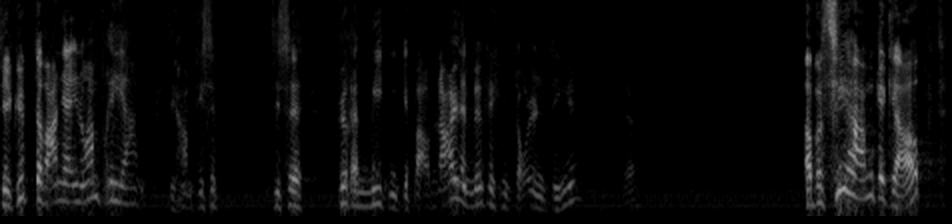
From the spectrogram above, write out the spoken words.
die Ägypter waren ja enorm brillant. Die haben diese, diese Pyramiden gebaut und alle möglichen tollen Dinge. Aber sie haben geglaubt,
